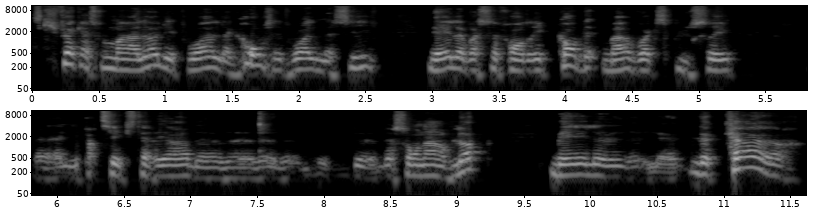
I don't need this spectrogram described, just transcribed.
Ce qui fait qu'à ce moment-là, l'étoile, la grosse étoile massive, mais elle, va s'effondrer complètement, va expulser les parties extérieures de, son enveloppe. Mais le, cœur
